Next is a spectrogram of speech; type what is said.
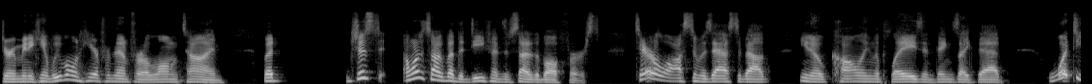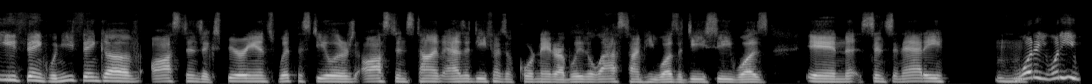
during minicamp. We won't hear from them for a long time, but just I want to talk about the defensive side of the ball first. Teryl Austin was asked about, you know, calling the plays and things like that. What do you think when you think of Austin's experience with the Steelers, Austin's time as a defensive coordinator? I believe the last time he was a DC was in Cincinnati. Mhm. What do you what do you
